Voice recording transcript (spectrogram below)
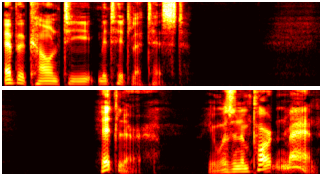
Apple County mit Hitler-Test. Hitler, he was an important man,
